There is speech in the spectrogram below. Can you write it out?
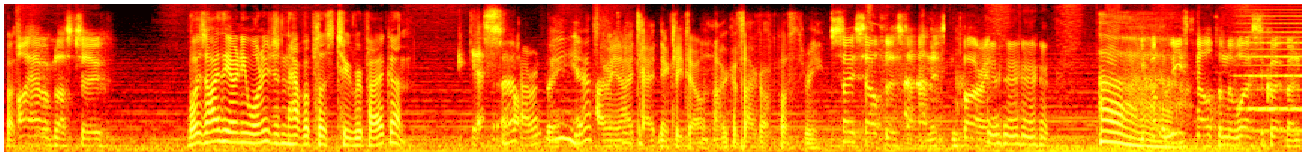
plus. I have a plus two. Was I the only one who didn't have a plus two repair gun? I guess so. Apparently, yes. I mean, I technically don't because I've got plus three. So selfless, Dan. It's inspiring. You've got the least health and the worst equipment.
